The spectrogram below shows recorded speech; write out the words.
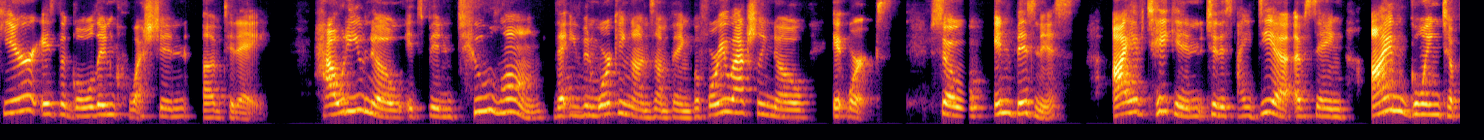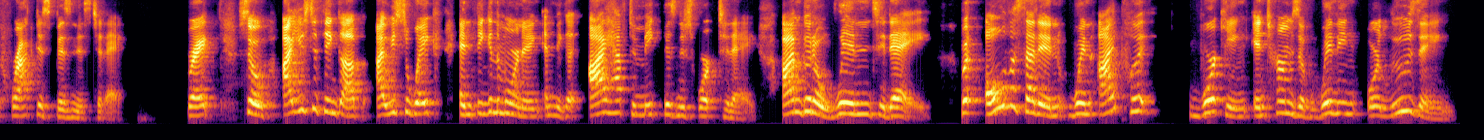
here is the golden question of today. How do you know it's been too long that you've been working on something before you actually know it works? So, in business, I have taken to this idea of saying, I'm going to practice business today. Right. So I used to think up, I used to wake and think in the morning and think, I have to make business work today. I'm going to win today. But all of a sudden, when I put working in terms of winning or losing,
